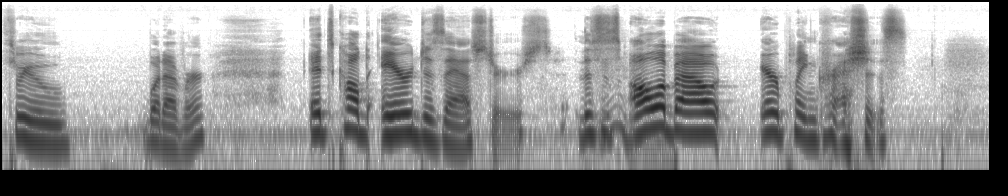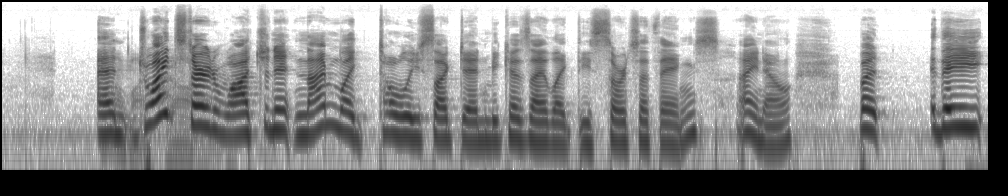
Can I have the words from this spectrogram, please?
through whatever. It's called Air Disasters. This is hmm. all about airplane crashes. And oh my Dwight God. started watching it, and I'm like totally sucked in because I like these sorts of things. I know, but they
